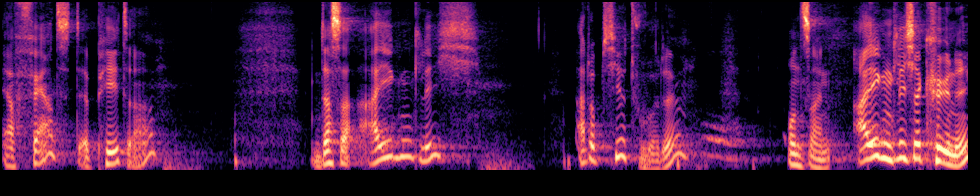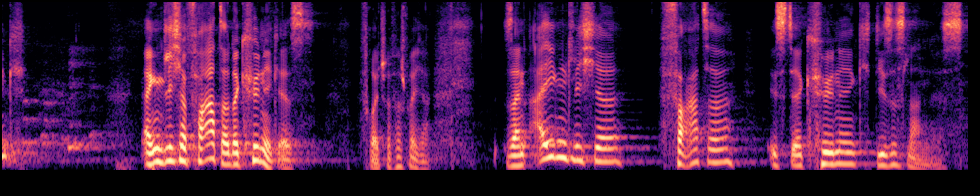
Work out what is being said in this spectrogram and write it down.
erfährt der Peter, dass er eigentlich adoptiert wurde und sein eigentlicher König, eigentlicher Vater der König ist. Freudscher Versprecher. Sein eigentlicher Vater ist der König dieses Landes.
